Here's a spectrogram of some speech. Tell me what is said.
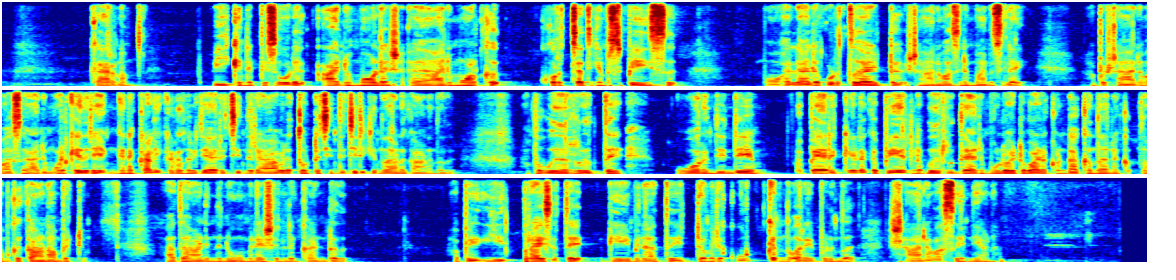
കാരണം വീക്കെൻഡ് എപ്പിസോഡിൽ അനുമോളെ അനുമോൾക്ക് കുറച്ചധികം സ്പേസ് മോഹൻലാൽ കൊടുത്തതായിട്ട് ഷാനവാസിന് മനസ്സിലായി. അപ്പോൾ ഷാനവാസ് അനുമോൾക്കെതിരെ എങ്ങനെ കളിക്കണം എന്ന് വിചാരിച്ച് ഇന്ന് രാവിലെ തൊട്ട് ചിന്തിച്ചിരിക്കുന്നതാണ് കാണുന്നത്. അപ്പോൾ വെറുതെ ഓറഞ്ചിന്റെയും പേരക്കയുടെയൊക്കെ പേരിൽ വെറുതെ അനുമോളുമായിട്ട് വഴക്കുണ്ടാക്കുന്നതിനൊക്കെ നമുക്ക് കാണാൻ പറ്റും. അതാണ് ഇന്ന് നോമിനേഷനിലും കണ്ടത്. അപ്പോൾ ഈ ഇപ്രാവശ്യത്തെ ഗെയിമിനകത്ത് ഏറ്റവും വലിയ കുറുക്കൻ എന്ന് പറയപ്പെടുന്നത് ഷാനവാസ് തന്നെയാണ്.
